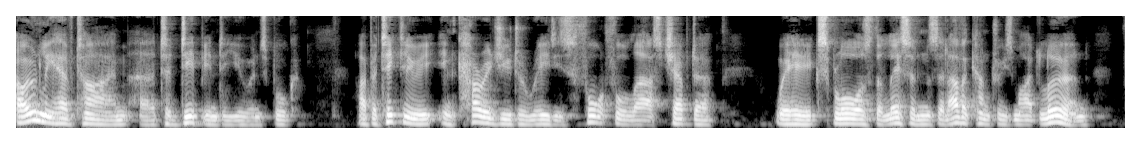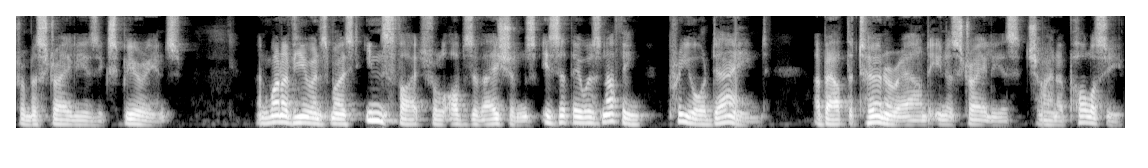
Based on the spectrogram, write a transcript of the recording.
only have time uh, to dip into Euan's book, I particularly encourage you to read his thoughtful last chapter, where he explores the lessons that other countries might learn from Australia's experience. And one of Euan's most insightful observations is that there was nothing preordained about the turnaround in Australia's China policy.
